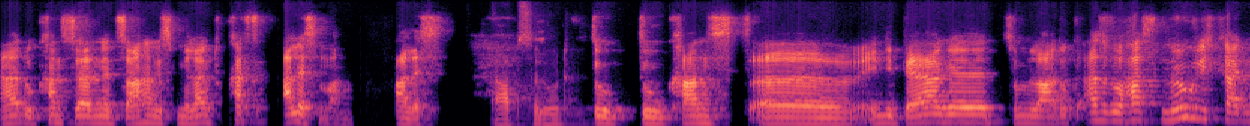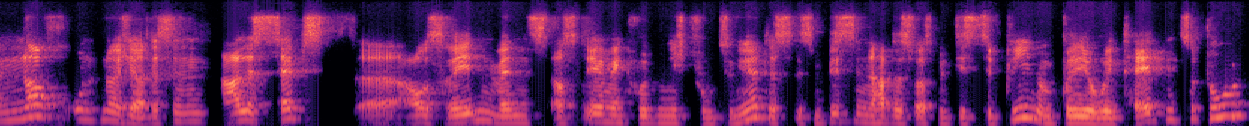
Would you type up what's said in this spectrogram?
Ja, du kannst ja nicht sagen, es ist mir lang, du kannst alles machen. Alles. Absolut. Du, du kannst äh, in die Berge zum Laden. Also du hast Möglichkeiten noch und nöcher. Das sind alles Selbstausreden, äh, wenn es aus irgendwelchen Gründen nicht funktioniert. Das ist ein bisschen, hat das was mit Disziplin und Prioritäten zu tun.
